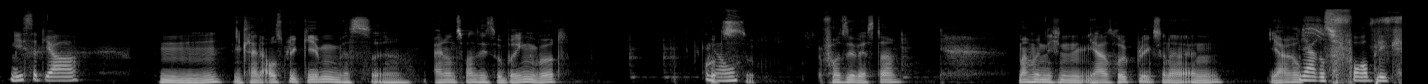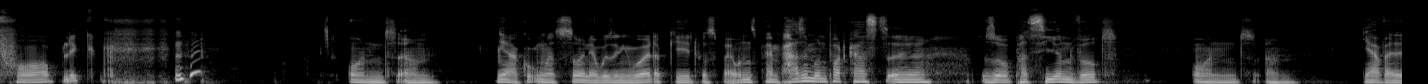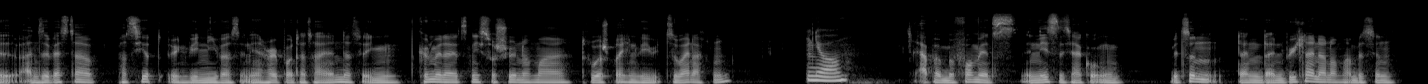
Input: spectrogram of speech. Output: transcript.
Nächstes Jahr. Hm, einen kleinen Ausblick geben, was äh, 21 so bringen wird. Kurz genau. vor Silvester. Machen wir nicht einen Jahresrückblick, sondern einen Jahres Jahresvorblick. Vorblick. Mhm. Und ähm, ja, gucken, was so in der Wizarding World abgeht, was bei uns beim Parsimon Podcast äh, so passieren wird. Und ähm, ja, weil an Silvester passiert irgendwie nie was in den Harry Potter Teilen, deswegen können wir da jetzt nicht so schön nochmal drüber sprechen wie zu Weihnachten. Ja. Aber bevor wir jetzt in nächstes Jahr gucken, willst du dein, dein Büchlein da nochmal ein bisschen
